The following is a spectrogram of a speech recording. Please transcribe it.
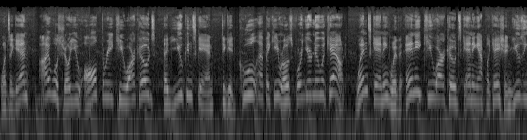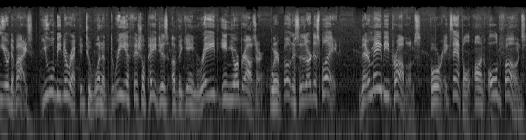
Once again, I will show you all three QR codes that you can scan to get cool epic heroes for your new account. When scanning with any QR code scanning application using your device, you will be directed to one of three official pages of the game Raid in your browser, where bonuses are displayed. There may be problems. For example, on old phones,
